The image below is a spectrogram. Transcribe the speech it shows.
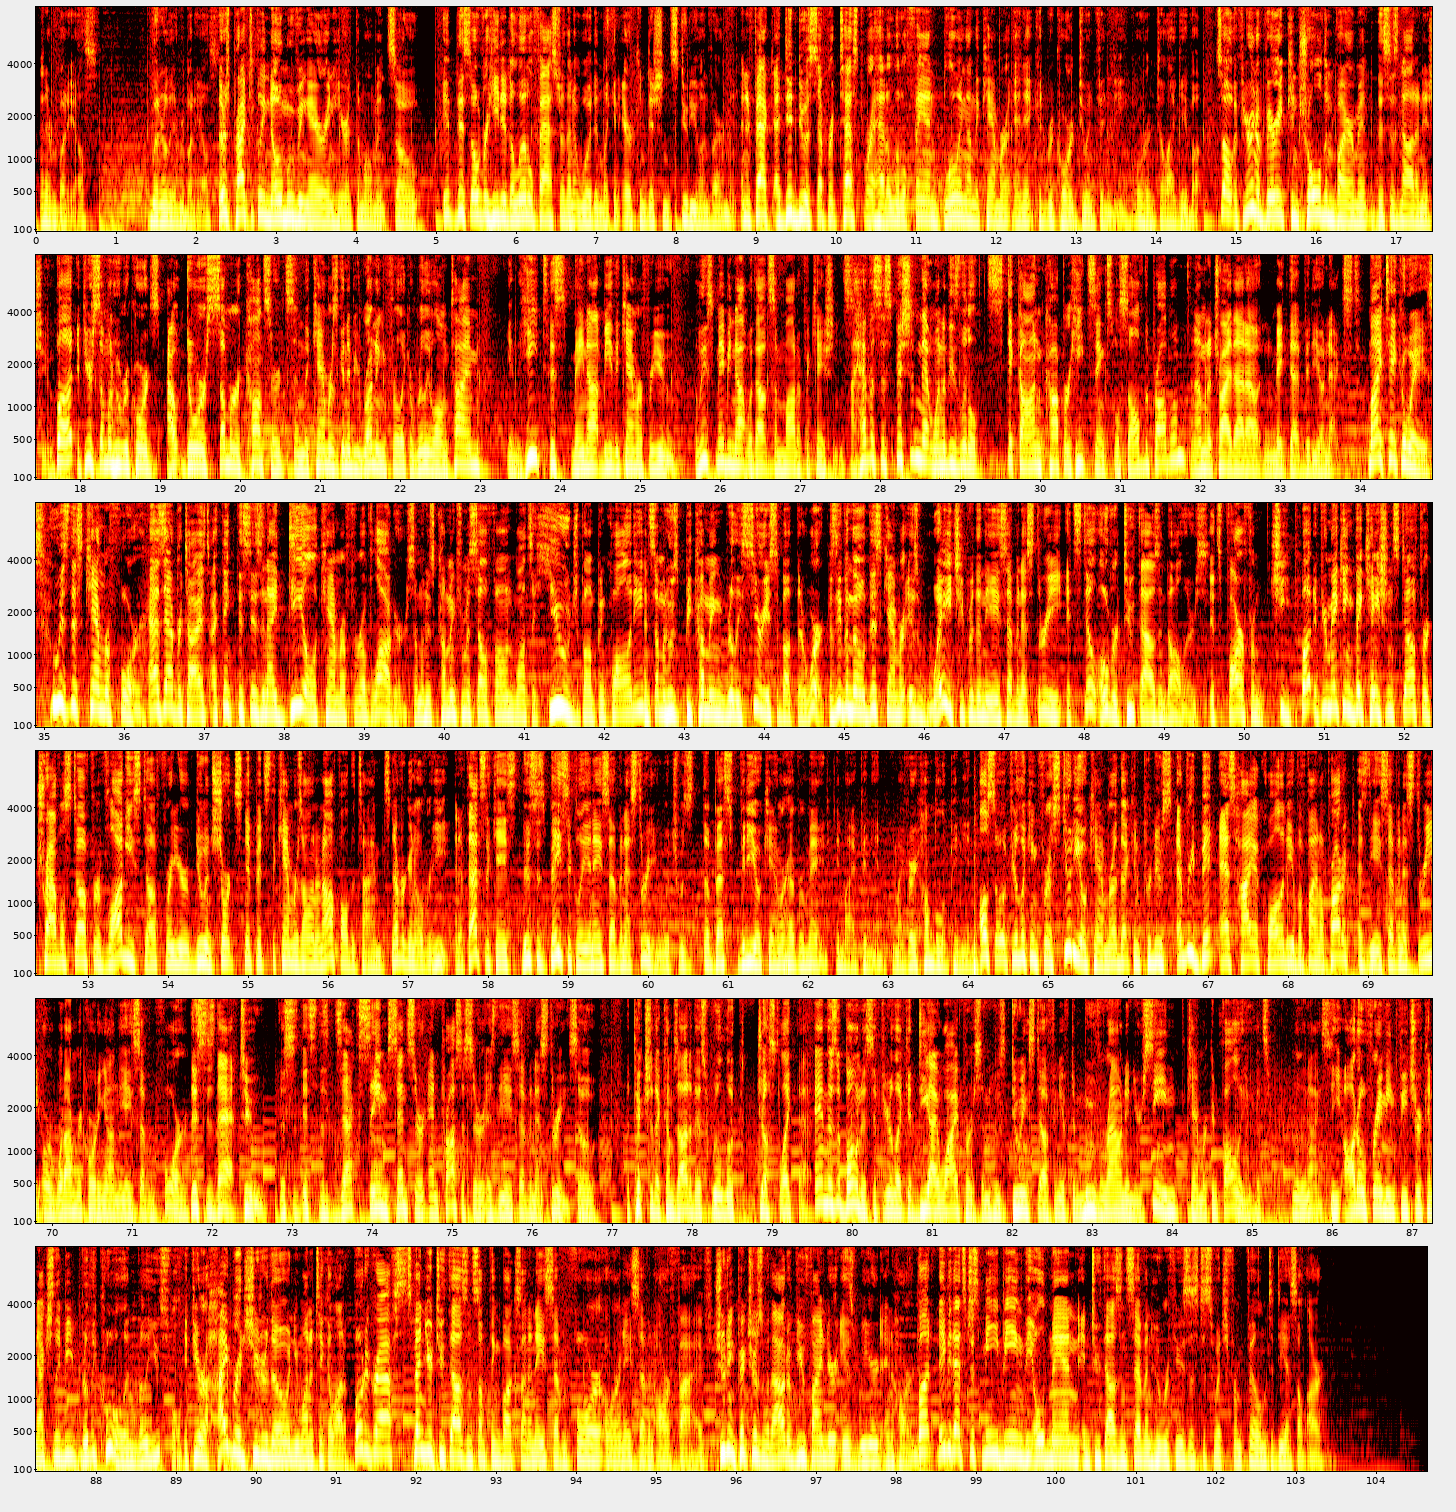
and everybody else. Literally everybody else. There's practically no moving air in here at the moment, so it, this overheated a little faster than it would in like an air-conditioned studio environment. And in fact, I did do a separate test where I had a little fan blowing on the camera and it could record to infinity or until I gave up. So if you're in a very controlled environment, this is not an issue. But if you're someone who records outdoor summer concerts and the camera's gonna be running for like a really long time, in the heat, this may not be the camera for you. At least maybe not without some modifications. I have a suspicion that one of these little stick-on copper heat sinks will solve the problem, and I'm gonna try that out and make that video next. My takeaways. Who is this camera for? As advertised, I think this is an ideal camera for a vlogger, someone who's coming from a cell phone, wants a huge bump in quality, and someone who's becoming really serious about their work. Because even though this camera is way cheaper than the a7S III, it's still over $2,000. It's far from cheap. But if you're making vacation stuff or travel stuff or vloggy stuff where you're doing short snippets, the camera's on and off all the time, it's never going to overheat. And if that's the case, this is basically an A7S III, which was the best video camera ever made, in my opinion, in my very humble opinion. Also, if you're looking for a studio camera that can produce every bit as high a quality of a final product as the A7S III or what I'm recording on the A7 IV, this is that too. This is it's the exact same sensor and processor as the A7S III. So the picture that comes out of this will look just like that. And there's a bonus if you're like a DIY person who's doing stuff and you have to move around in your scene, the camera can follow you. That's really nice. The auto framing feature can actually be really cool and really useful. If you're a hybrid shooter though and you want to take a lot of photographs, spend your 2000 something bucks on an A7 IV or an A7 R5. Shooting pictures without a viewfinder is weird and hard, but maybe that's just me being the old man in 2007 who refuses to switch from film to DSLR.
